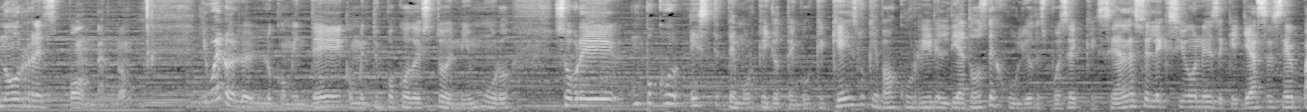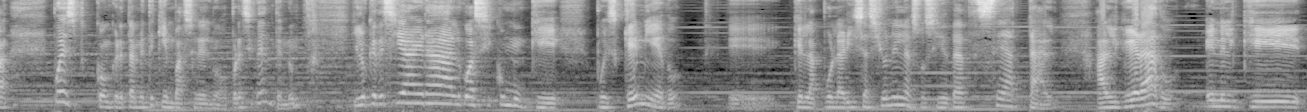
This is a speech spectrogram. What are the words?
no respondan, ¿no? Y bueno, lo, comenté, comenté un poco de esto en mi muro sobre un poco este temor que yo tengo, que qué es lo que va a ocurrir el día 2 de julio después de que sean las elecciones, de que ya se sepa, pues concretamente quién va a ser el nuevo presidente, ¿no? Y lo que decía era algo así como que, pues qué miedo eh, que la polarización en la sociedad sea tal al grado en el que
